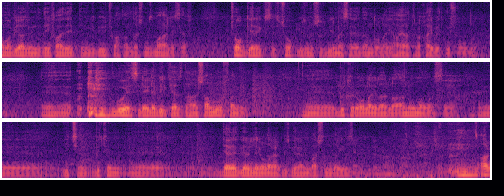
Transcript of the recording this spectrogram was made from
Ama biraz önce de ifade ettiğim gibi üç vatandaşımız maalesef çok gereksiz, çok lüzumsuz bir meseleden dolayı hayatını kaybetmiş oldu. Bu vesileyle bir kez daha Şanlıurfa'nın bu tür olaylarla anılmaması için bütün devlet görevlileri olarak biz görevin başındayız. Ar-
